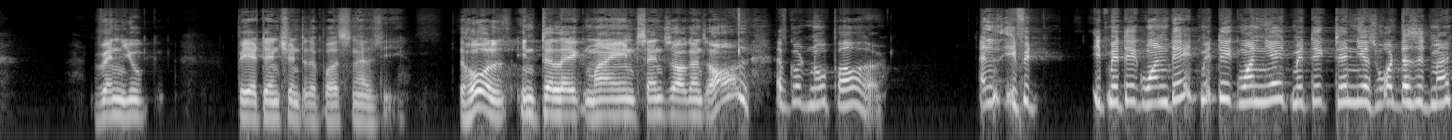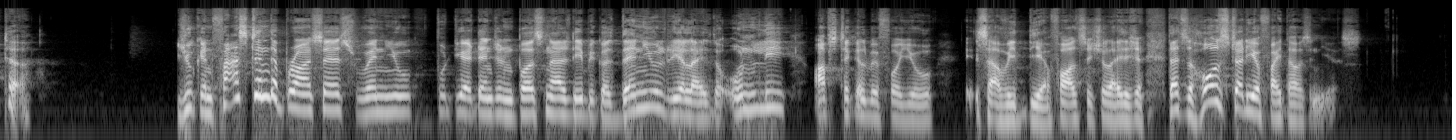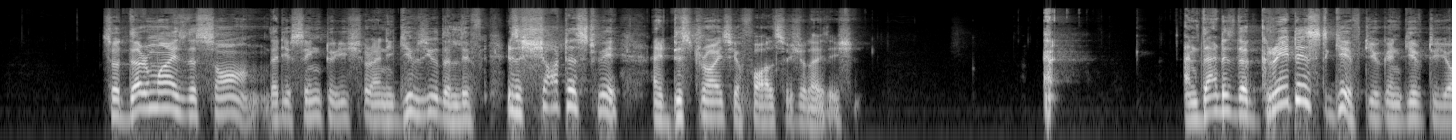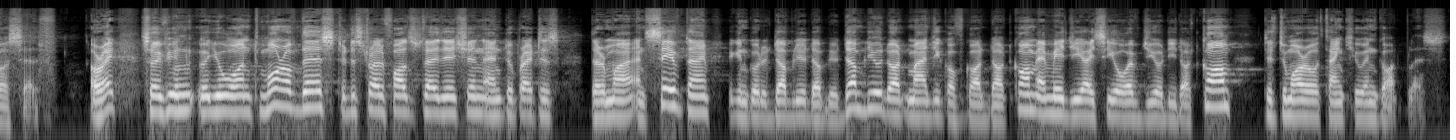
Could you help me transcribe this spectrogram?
when you pay attention to the personality. The whole intellect, mind, sense organs, all have got no power. And if it it may take one day, it may take one year, it may take 10 years, what does it matter? you can fasten the process when you put your attention on personality because then you'll realize the only obstacle before you is avidya, false visualization. That's the whole study of 5,000 years. So dharma is the song that you sing to Ishvara and he gives you the lift. It's the shortest way and it destroys your false visualization. and that is the greatest gift you can give to yourself. All right. So if you, you want more of this to destroy false visualization and to practice dharma and save time, you can go to www.magicofgod.com, M-A-G-I-C-O-F-G-O-D.com. Till tomorrow, thank you and God bless.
